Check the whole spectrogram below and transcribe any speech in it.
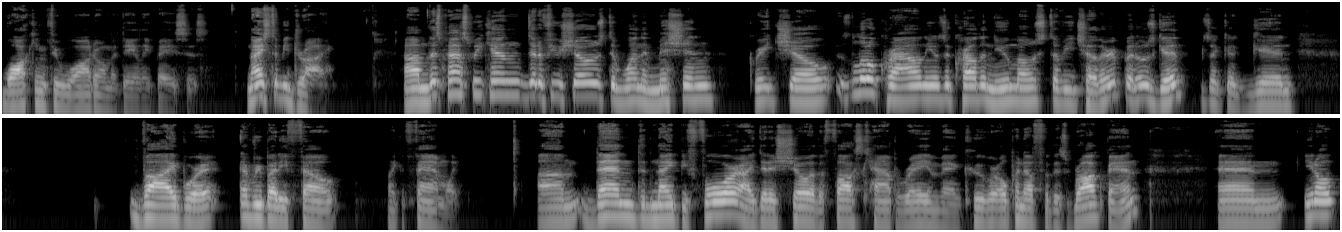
walking through water on a daily basis. Nice to be dry. Um, this past weekend, did a few shows. Did one in Mission. Great show. It was a little crowd. It was a crowd that knew most of each other, but it was good. It was like a good vibe where everybody felt like a family. Um, then the night before, I did a show at the Fox Cabaret in Vancouver, opened up for this rock band. And, you know,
